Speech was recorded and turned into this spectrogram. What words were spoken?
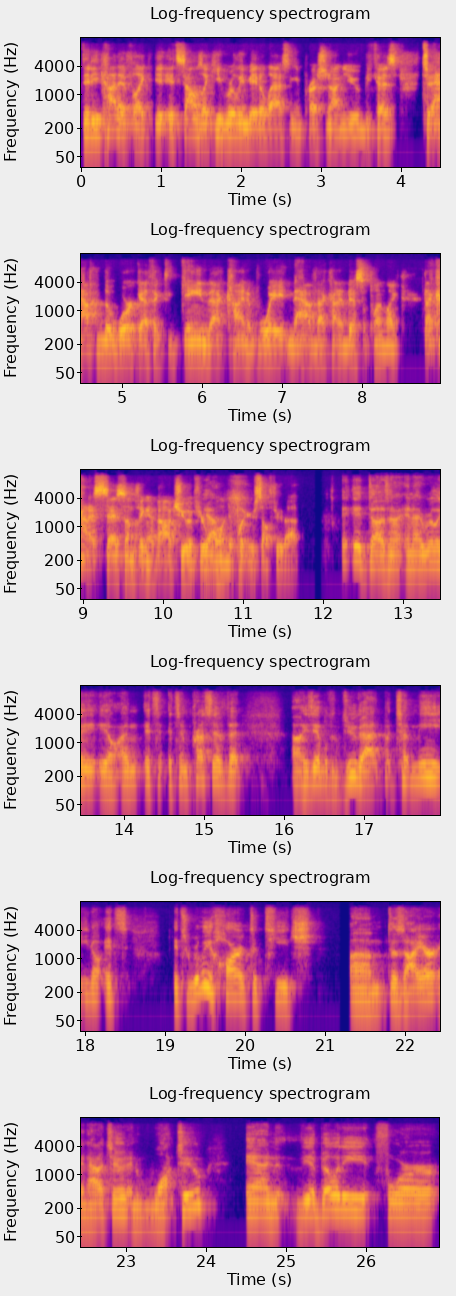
Did he kind of like, it, it, sounds like he really made a lasting impression on you because to have the work ethic to gain that kind of weight and to have that kind of discipline, like that kind of says something about you if you're yeah. willing to put yourself through that. It, it does. And I, and I really, you know, I'm, it's, it's impressive that, uh, he's able to do that. But to me, you know, it's it's really hard to teach um, desire and attitude and want to, and the ability for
